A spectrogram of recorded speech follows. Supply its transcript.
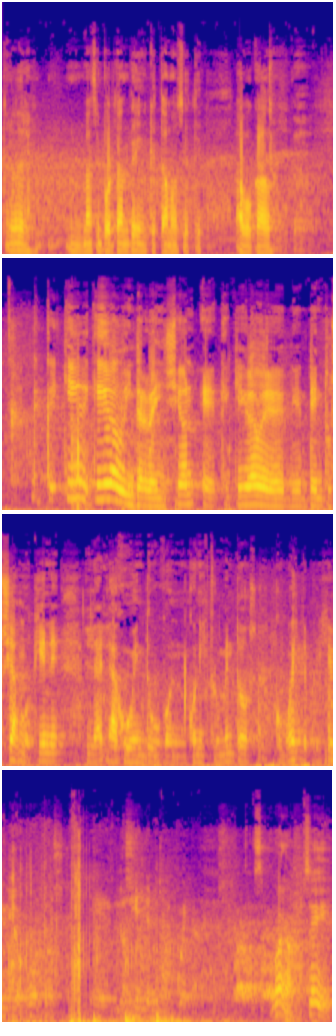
creo, de las más importantes en que estamos este, abocados. ¿Qué, grado de intervención, eh, qué, grado de, entusiasmo tiene la, juventud con, instrumentos como este, por ejemplo, u otros eh, lo sienten en la escuela? Bueno, sí,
